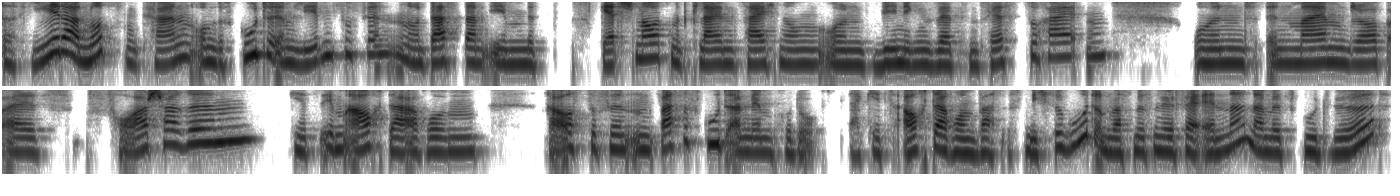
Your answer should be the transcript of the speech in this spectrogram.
das jeder nutzen kann, um das Gute im Leben zu finden und das dann eben mit Sketchnotes, mit kleinen Zeichnungen und wenigen Sätzen festzuhalten. Und in meinem Job als Forscherin geht es eben auch darum, rauszufinden, was ist gut an dem Produkt. Da geht es auch darum, was ist nicht so gut und was müssen wir verändern, damit es gut wird.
